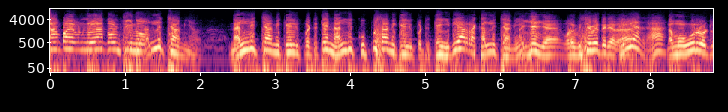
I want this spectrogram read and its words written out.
தான்ப்பா இவனுங்கெல்லாம் கவனிச்சுக்கணும். கல்லுச்சாமியா நல்லிச்சாமி கேள்விப்பட்டிருக்கேன் நல்லி குப்புசாமி கேள்விப்பட்டிருக்கேன். இது யாரா கல்லுச்சாமி ஐய உனக்கு விஷயமே தெரியாதா? தெரியாதுடா. நம்ம ஊர் ரோட்ல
